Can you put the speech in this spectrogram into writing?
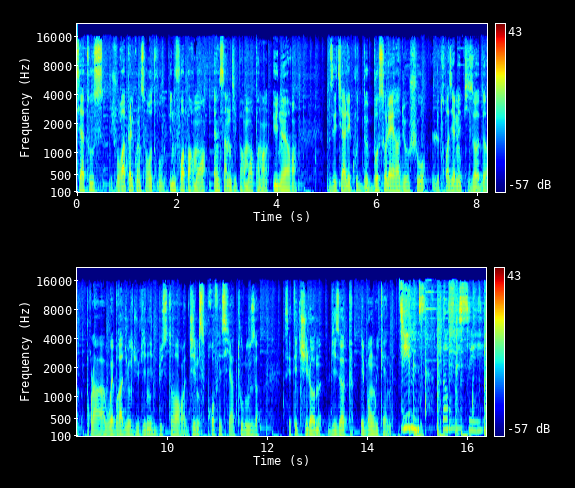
Merci à tous. Je vous rappelle qu'on se retrouve une fois par mois, un samedi par mois pendant une heure. Vous étiez à l'écoute de Beau Soleil Radio Show, le troisième épisode pour la web radio du Vinyl Bustor James Prophecy à Toulouse. C'était Chillom, bis up et bon week-end. Jim's Prophecy.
